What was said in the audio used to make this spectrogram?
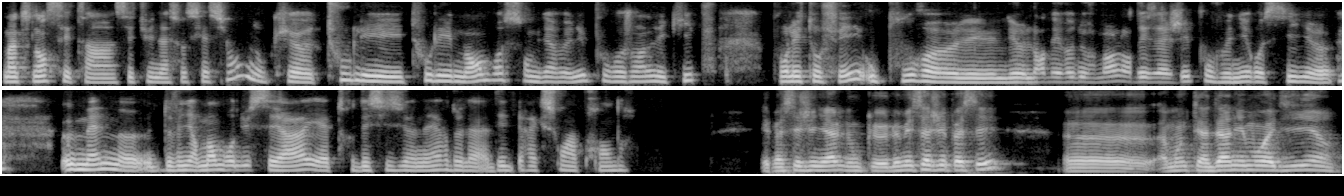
Maintenant, c'est un, c'est une association, donc euh, tous les tous les membres sont bienvenus pour rejoindre l'équipe, pour l'étoffer ou pour euh, lors des renouvellements, lors des AG, pour venir aussi eux-mêmes devenir membres du CA et être décisionnaires de la des directions à prendre. Eh ben c'est génial. Donc le message est passé. à moins que tu aies un dernier mot à dire.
